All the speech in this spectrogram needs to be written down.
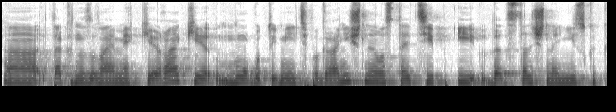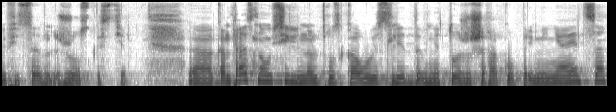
так называемые мягкие раки, могут иметь пограничный эластотип и достаточно низкий коэффициент жесткости. Контрастно усиленное ультразвуковое исследование тоже широко применяется.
